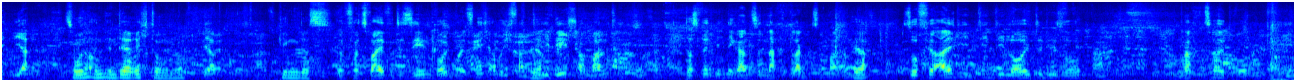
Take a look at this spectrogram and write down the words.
ja. so in, in der Richtung ne? ja, ja. ging das. Äh, Verzweifelte Seelen wollten wir jetzt nicht, aber ich fand die Idee charmant, das wirklich eine ganze Nacht lang zu machen. Ja. So für all die, die, die Leute, die so nachts halt irgendwie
